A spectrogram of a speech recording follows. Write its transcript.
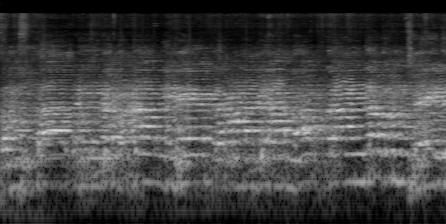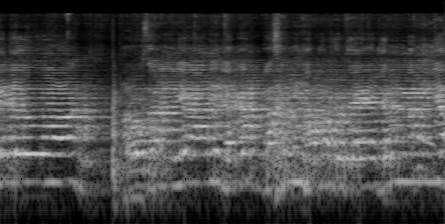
ಸಂಸ್ಥಾಪಂಗಪಟಾಮಿಹೇ ಕರುಣಜಾಮಾತ್ರಾಂಡವಂ ಶೈಲಿದು जगत जन्मन्य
